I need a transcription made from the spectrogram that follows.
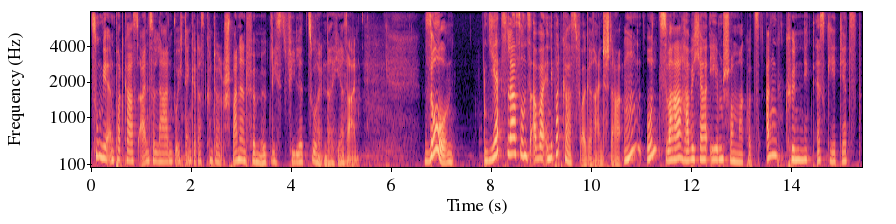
zu mir in Podcast einzuladen, wo ich denke, das könnte spannend für möglichst viele Zuhörer hier sein. So, Jetzt lass uns aber in die Podcast-Folge reinstarten. Und zwar habe ich ja eben schon mal kurz angekündigt, es geht jetzt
